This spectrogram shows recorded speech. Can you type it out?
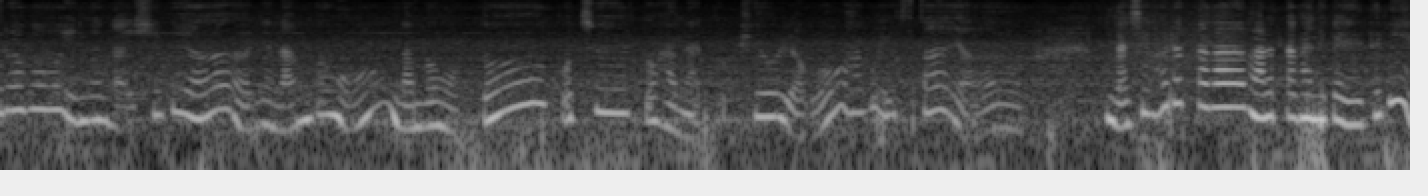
그러고 있는 날씨고요. 이제 남봉옥, 남봉옥도 꽃을 또 하나 또 피우려고 하고 있어요. 날씨가 흐렸다가 말았다가 하니까 애들이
